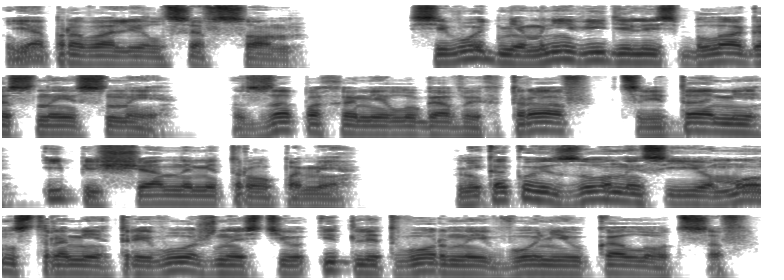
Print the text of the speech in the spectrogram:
я провалился в сон. Сегодня мне виделись благостные сны, с запахами луговых трав, цветами и песчаными тропами. Никакой зоны с ее монстрами, тревожностью и тлетворной вонью колодцев.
